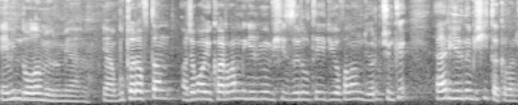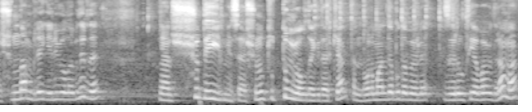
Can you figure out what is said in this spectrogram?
Emin de olamıyorum yani. Yani bu taraftan acaba yukarıdan mı geliyor bir şey zırıltı ediyor falan diyorum. Çünkü her yerine bir şey takılı. Hani şundan bile geliyor olabilir de. Yani şu değil mesela. Şunu tuttum yolda giderken. Hani normalde bu da böyle zırıltı yapabilir ama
